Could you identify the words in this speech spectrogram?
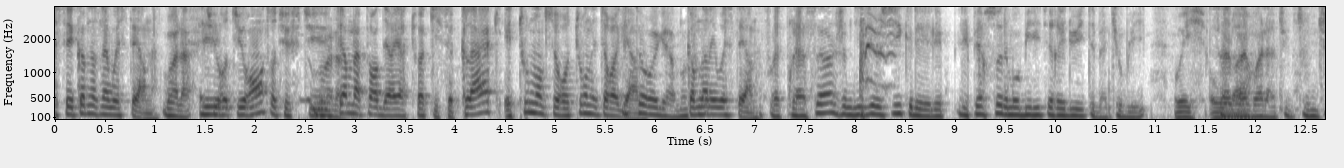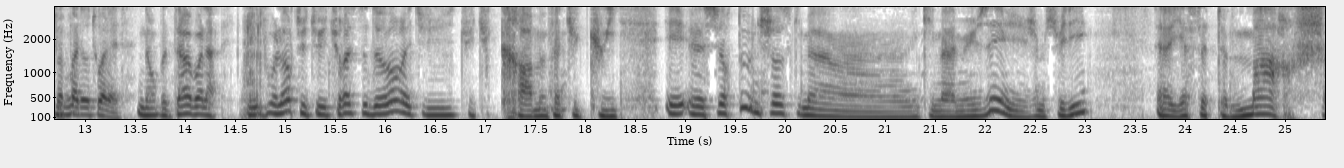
c'est comme dans un western. Voilà. Et Tu, tu rentres, tu, tu Voilà. fermes la porte derrière toi qui se claque et tout le monde se retourne et te regarde. te regarde. Donc, Comme dans les westerns. faut être prêt à ça. Je me disais aussi que les, les, les personnes à mobilité réduite, eh ben, tu oublies. Oui, oh ça, là. va, voilà, tu, tu, Tu vas pas aller aux toilettes. Non, ben voilà. Et, ou alors tu, tu, tu restes dehors et tu, tu, tu crames, enfin tu cuis. Et euh, surtout une chose qui m'a qui m'a amusé, je me suis dit, euh, il y a cette marche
